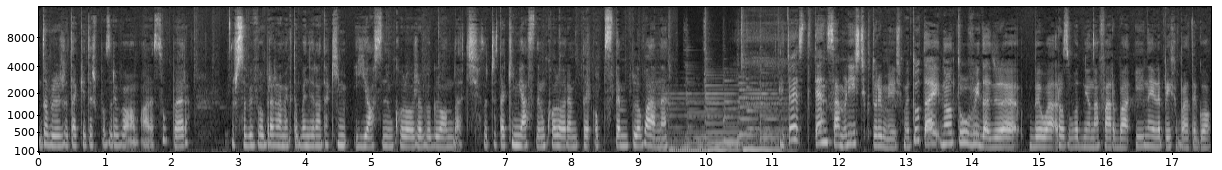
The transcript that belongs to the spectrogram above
Dobrze, że takie też pozrywałam, ale super. Już sobie wyobrażam, jak to będzie na takim jasnym kolorze wyglądać. Znaczy, takim jasnym kolorem tutaj obstemplowane. I to jest ten sam liść, który mieliśmy tutaj. No tu widać, że była rozwodniona farba i najlepiej chyba tego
